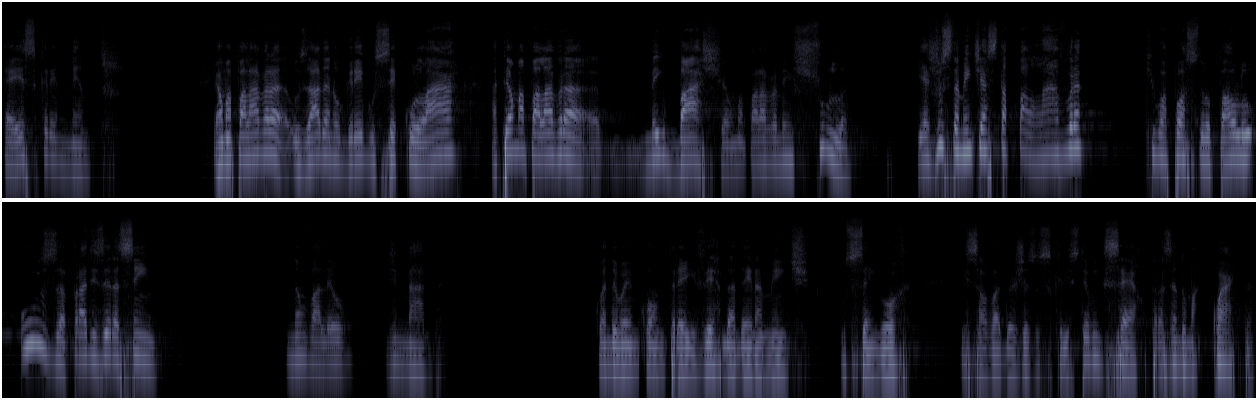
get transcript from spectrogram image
é excremento. É uma palavra usada no grego secular, até uma palavra meio baixa, uma palavra meio chula. E é justamente esta palavra que o apóstolo Paulo usa para dizer assim: não valeu de nada quando eu encontrei verdadeiramente o Senhor e Salvador Jesus Cristo. Eu encerro trazendo uma quarta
